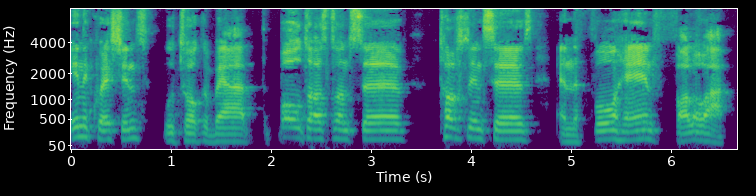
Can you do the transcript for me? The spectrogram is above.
in the questions, we'll talk about the ball toss on serve, topspin serves, and the forehand follow up.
